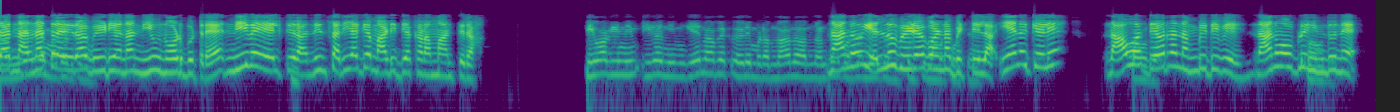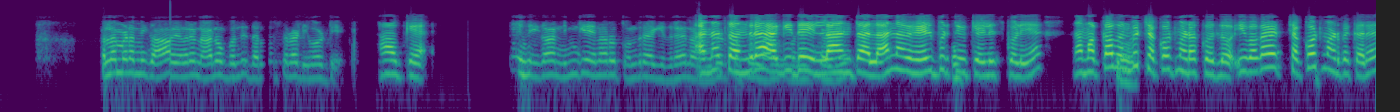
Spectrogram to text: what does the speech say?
ಸರ್ ನನ್ನ ಹತ್ರ ಇರೋ ವಿಡಿಯೋನ ನೀವ್ ನೋಡ್ಬಿಟ್ರೆ ನೀವೇ ಹೇಳ್ತೀರಾ? ನೀನ್ ಸರಿಯಾಗೆ ಮಾಡಿದ್ಯಾ ಕಣಮ್ಮ ಅಂತೀರಾ? ಇವಾಗ ನಿಮ್ ಈಗ ನಿಮ್ಗೆ ಏನಾಗ್ಬೇಕು ಹೇಳಿ ಮೇಡಮ್ ನಾನು ನಾನು ಎಲ್ಲೂ ವಿಡಿಯೋಗಳನ್ನ ಬಿಟ್ಟಿಲ್ಲ. ಏನು ಕೇಳಿ? ನಾವು ಆ ದೇವ್ರನ್ನ ನಂಬಿದೀವಿ. ನಾನು ಒಬ್ಳು ಹೌದು. ಹಿಂದೂನೇ. ಅಲ್ಲ ಮೇಡಮ್ ಈಗ ಅಂದ್ರೆ ನಾನು ಬಂದು ಧರ್ಮಸ್ಥಳ ಡಿವೋಟಿ ಓಕೆ. ಈಗ ನಿಮ್ಗೆ ಏನಾದ್ರು ತೊಂದ್ರೆ ಆಗಿದ್ರೆ ನಾನು ಅಣ್ಣ 100% ತೊಂದ್ರೆ ಆಗಿದೆ ಇಲ್ಲ ಅಂತ ಅಲ್ಲ ನಾವ್ ಹೇಳ್ಬಿಡ್ತೀವಿ ಕೇಳಿಸ್ಕೊಳ್ಳಿ. ನಮ್ಮ ಅಕ್ಕ ಬಂದ್ಬಿಟ್ಟು ಚೆಕ್ಔಟ್ ಮಾಡಕ್ ಹೋದ್ಲು. ಇವಾಗ ಚೆಕ್ಔಟ್ ಮಾಡ್ಬೇಕಾರೆ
